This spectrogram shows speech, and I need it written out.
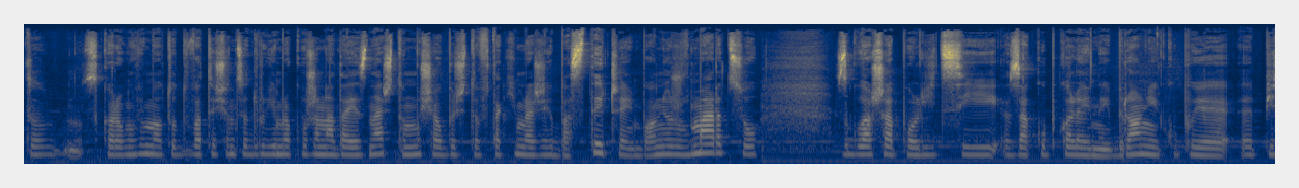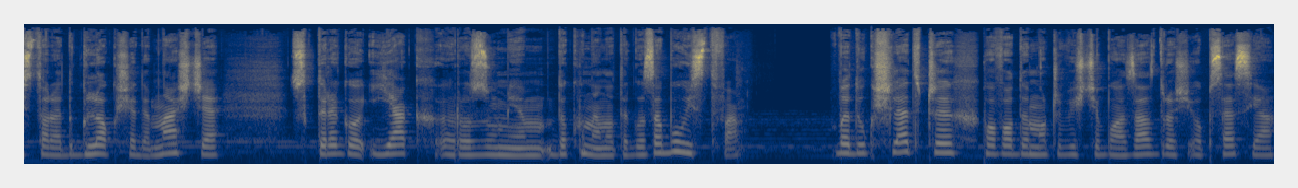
to, skoro mówimy o to 2002 roku, że nadaje znać, to musiał być to w takim razie chyba styczeń, bo on już w marcu zgłasza policji zakup kolejnej broni, kupuje e, pistolet Glock 17, z którego, jak rozumiem, dokonano tego zabójstwa. Według śledczych powodem oczywiście była zazdrość i obsesja.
